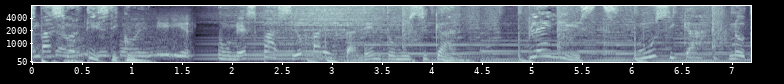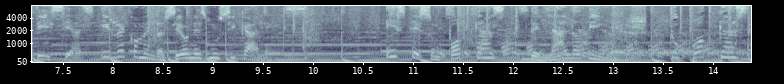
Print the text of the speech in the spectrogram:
Espacio Artístico. Un espacio para el talento musical. Playlists, música, noticias y recomendaciones musicales. Este es un podcast de Lalo Diner, tu podcast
